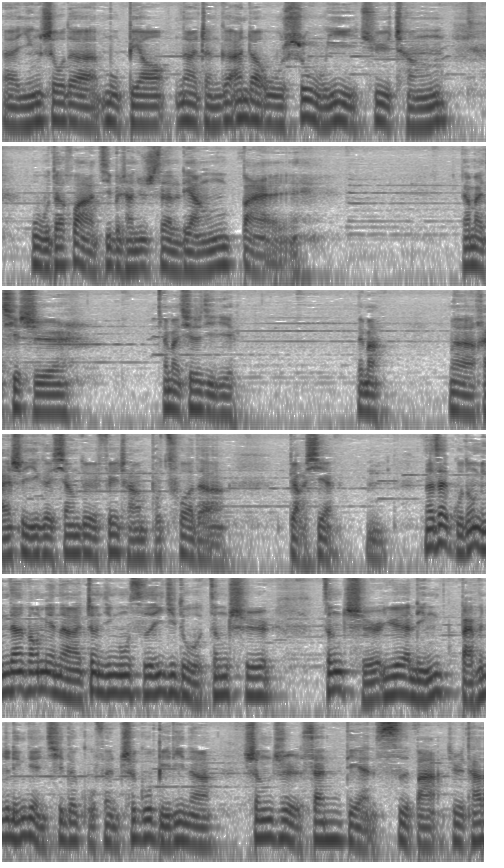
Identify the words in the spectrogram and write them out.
呃，营收的目标。那整个按照五十五亿去乘五的话，基本上就是在两百两百七十两百七十几亿，对吗？那还是一个相对非常不错的表现，嗯。那在股东名单方面呢，正金公司一季度增持，增持约零百分之零点七的股份，持股比例呢升至三点四八，就是它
